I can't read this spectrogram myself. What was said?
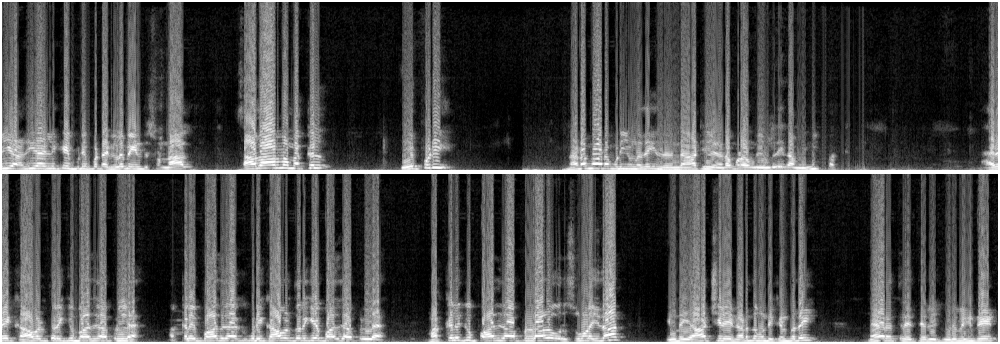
உயர் அதிகாரிகளுக்கு இப்படிப்பட்ட நிலைமை என்று சொன்னால் சாதாரண மக்கள் எப்படி நடமாட முடியும் என்பதை இந்த நாட்டில் நடமாட முடியும் என்பதை நாம் எண்ணி பார்க்கிறோம் அதே காவல்துறைக்கு பாதுகாப்பு இல்லை. மக்களை பாதுகாக்கக்கூடிய காவல்துறைக்கே பாதுகாப்பு இல்லை. மக்களுக்கு பாதுகாப்பு இல்லாத ஒரு சூழ்நிலை தான் இன்றைய ஆட்சியிலே நடந்து கொண்டிருக்கின்றதை நேரத்தில் தெரிவிக்க விரும்புகின்றேன்.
